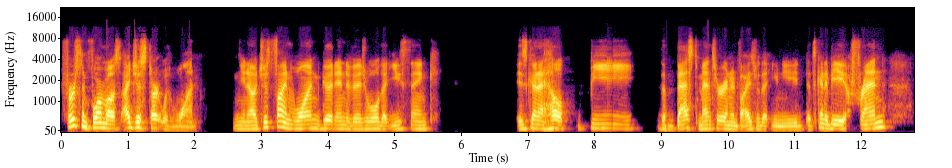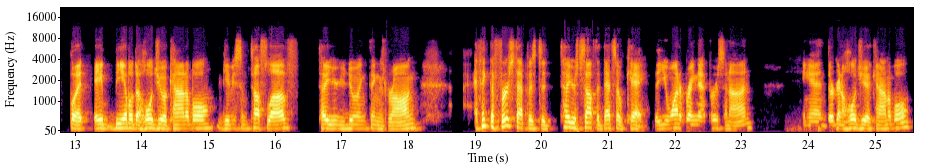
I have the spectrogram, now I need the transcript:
First and foremost, I just start with one. You know, just find one good individual that you think is going to help be the best mentor and advisor that you need. It's going to be a friend, but a, be able to hold you accountable, give you some tough love, tell you you're doing things wrong. I think the first step is to tell yourself that that's okay, that you want to bring that person on and they're going to hold you accountable.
